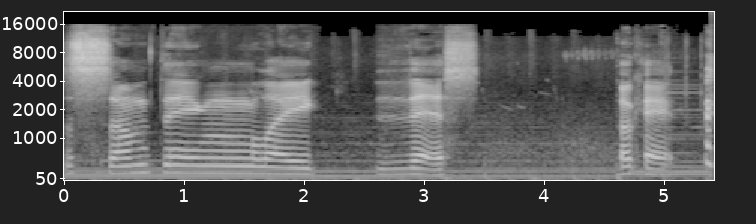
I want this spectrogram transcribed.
something like this. Okay.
